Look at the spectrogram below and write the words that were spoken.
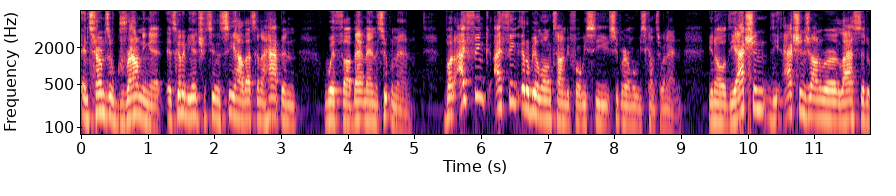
in terms of grounding it, it's going to be interesting to see how that's going to happen with uh, Batman and Superman. But I think I think it'll be a long time before we see superhero movies come to an end. You know, the action the action genre lasted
